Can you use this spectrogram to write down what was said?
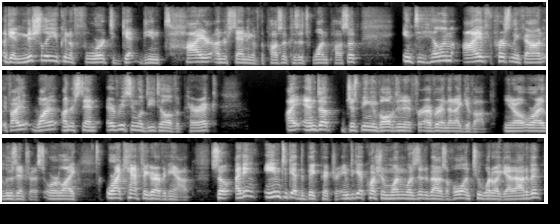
again, Mishle you can afford to get the entire understanding of the pasuk because it's one pasuk in Tehillim, I've personally found if I want to understand every single detail of a perek, I end up just being involved in it forever and then I give up, you know, or I lose interest or like, or I can't figure everything out. So I think aim to get the big picture, aim to get question one, what is it about as a whole? And two, what do I get out of it?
